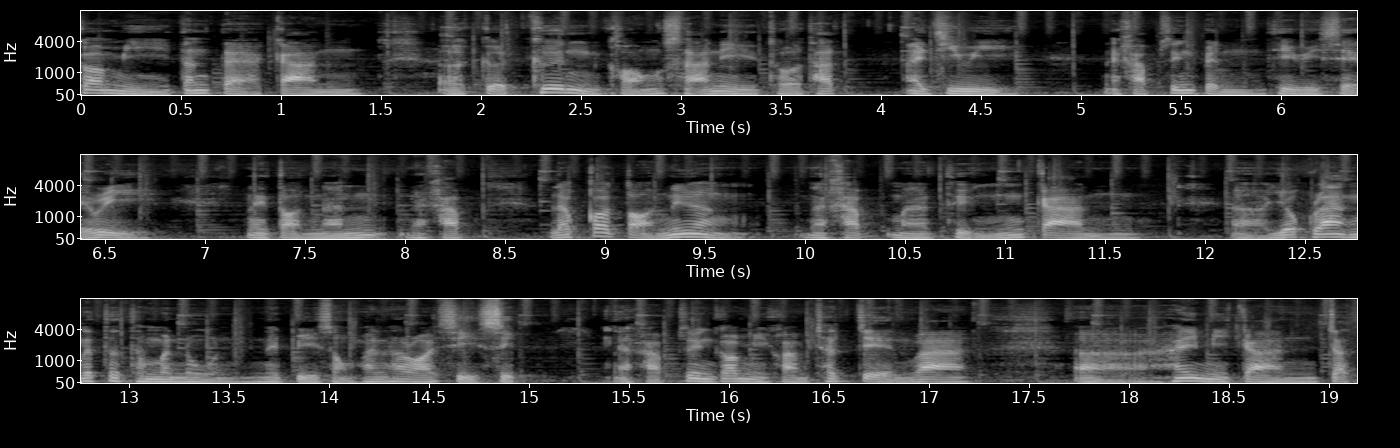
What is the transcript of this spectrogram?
ก็มีตั้งแต่การเเกิดขึ้นของสถานีโทรทัศน์ ITV นะครับซึ่งเป็นทีวีเสรีในตอนนั้นนะครับ แล้วก็ต่อเนื่องนะครับมาถึงการยกร่างรัฐธรรมนูญในปี 2540 นะครับ ซึ่งก็มีความชัดเจนว่าให้มีการจัด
